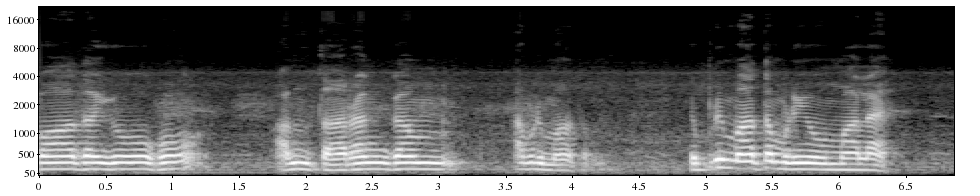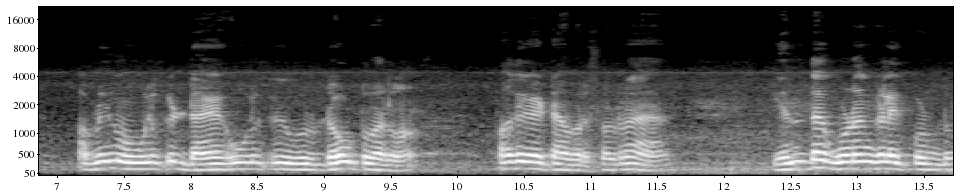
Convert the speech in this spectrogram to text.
பாதயோகோ அந்தரங்கம் அப்படி மாற்றணும் எப்படி மாற்ற முடியும் உம்மால்? அப்படின்னு உங்களுக்கு ட உங்களுக்கு ஒரு டவுட் வரலாம். பதினெட்டாம் அவர் சொல்கிற எந்த குணங்களை கொண்டு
